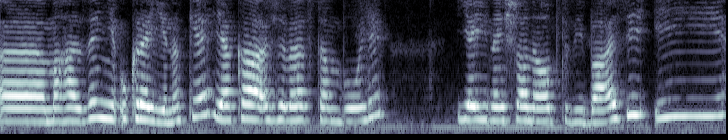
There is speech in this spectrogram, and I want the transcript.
е, магазині Українки, яка живе в Стамбулі. Я її знайшла на оптовій базі і.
